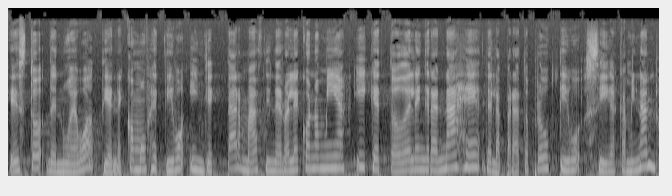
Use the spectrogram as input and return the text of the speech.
Esto de nuevo tiene como objetivo inyectar más dinero a la economía y que todo el engranaje del aparato productivo siga caminando.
